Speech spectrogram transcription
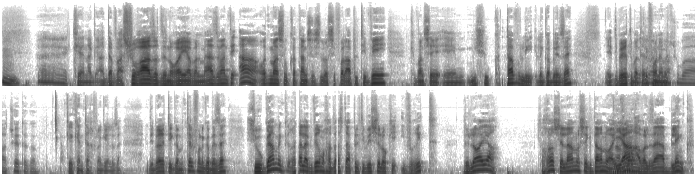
Hmm. אה, כן, הדבר, השורה הזאת זה נוראי, אבל מאז הבנתי, אה, עוד משהו קטן שיש לי להוסיף על ה Apple TV, כיוון שמישהו כתב לי לגבי זה, דיבר איתי בטלפון, משהו בצ'אט אגב. כן, כן, תכף נגיע לזה. דיבר איתי גם בטלפון לגבי זה, שהוא גם רצה להגדיר מחדש את ה Apple TV שלו כעברית, ולא היה. זוכר שלנו שהגדרנו היה, נכון. אבל זה היה בלנק.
